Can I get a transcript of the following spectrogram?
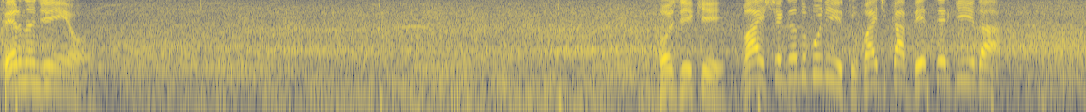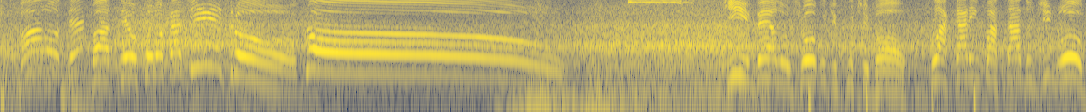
Fernandinho. Rosic vai chegando bonito, vai de cabeça erguida. Balotelli bateu, coloca dentro. Gol! Que belo jogo de futebol. Placar empatado de novo.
